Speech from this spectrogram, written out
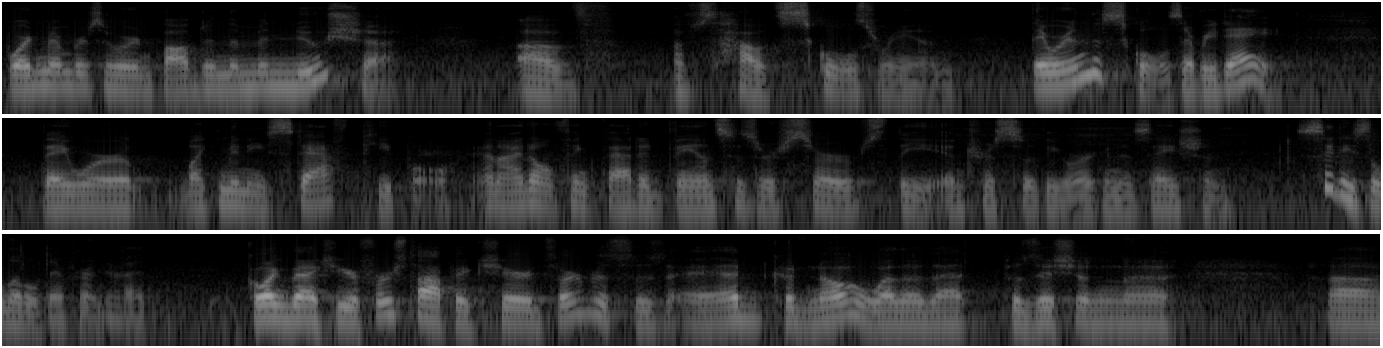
board members who were involved in the minutia of, of how schools ran. They were in the schools every day. They were like mini staff people, and I don't think that advances or serves the interests of the organization. City's a little different, but Going back to your first topic, shared services, Ed could know whether that position, uh, uh,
